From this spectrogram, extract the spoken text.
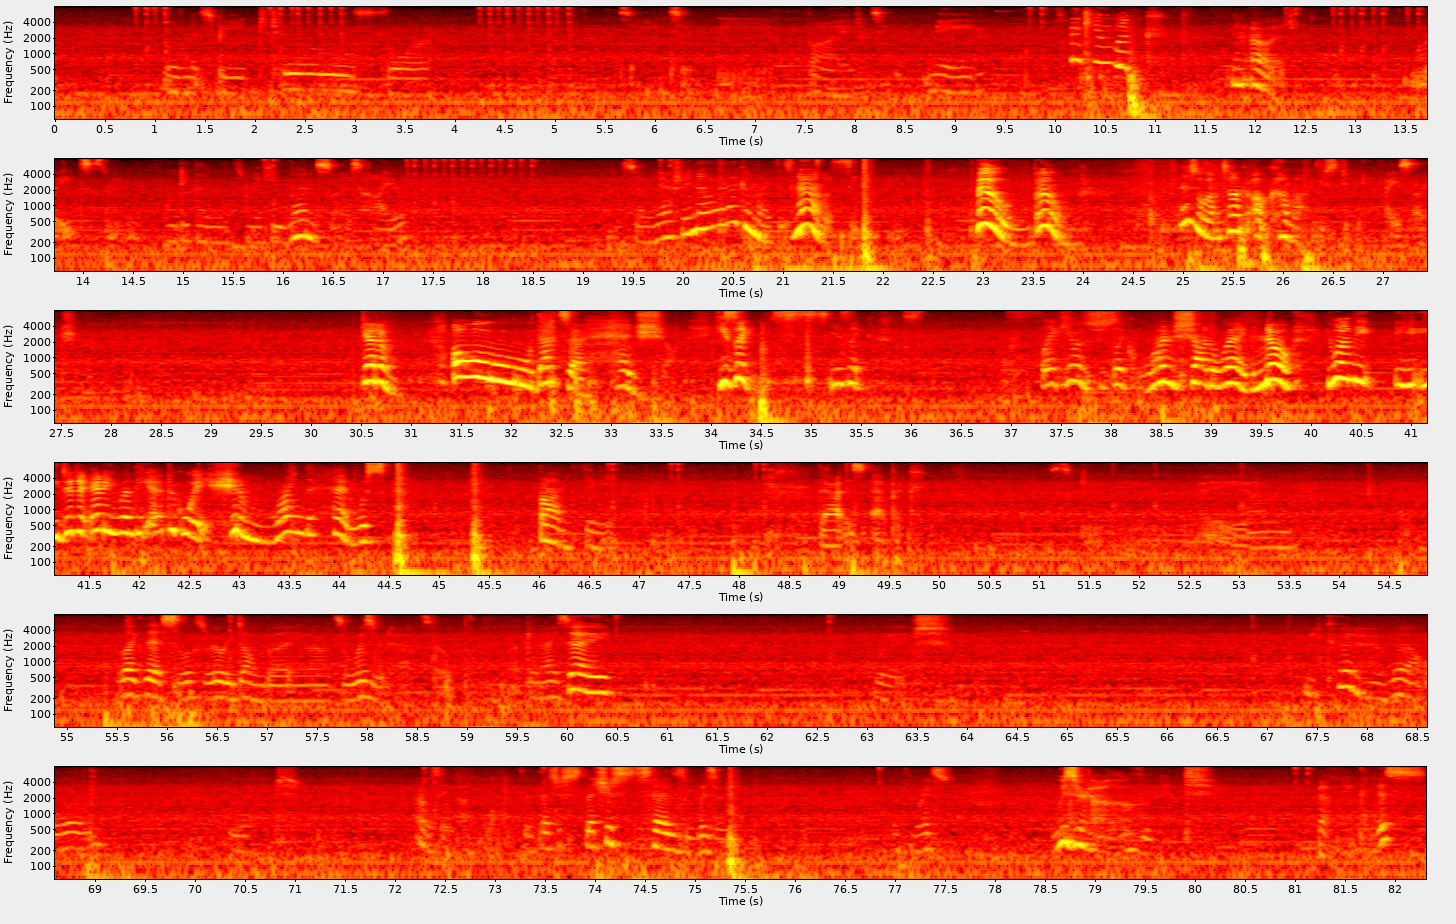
movement speed two, four. Be five. Made. Thank you. Like. And oh, it. Wait. Let's make it forty. Then let's make one size higher. So actually, no, I him like this. Now let's see. Boom! Boom! This is what I'm talking. Oh, come on, you stupid ice archer. Get him! Oh, that's a headshot. He's like, he's like, like he was just like one shot away. But no, he went the, he, he did it and he went the epic way. Hit him right in the head with bomb thingy. That is epic. Um, like this. It looks really dumb, but you know, it's a wizard hat, so what can I say? Wait. We could have that or what? I don't say that. It's like, that just that just says wizard. It writes wizard all over it. Yeah, like this.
